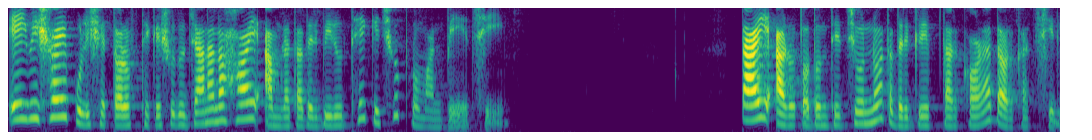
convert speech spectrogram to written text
এই বিষয়ে পুলিশের তরফ থেকে শুধু জানানো হয়, আমরা তাদের বিরুদ্ধে কিছু প্রমাণ পেয়েছি। তাই আরও তদন্তের জন্য তাদের গ্রেপ্তার করা দরকার ছিল।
